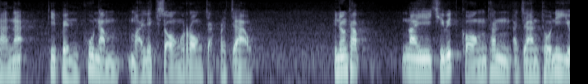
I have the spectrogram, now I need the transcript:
ฐานะที่เป็นผู้นำหมายเลขสองรองจากพระเจ้า พี่น้องครับในชีวิตของท่านอาจารย์โทนี่โย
